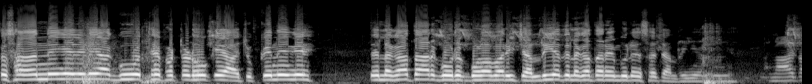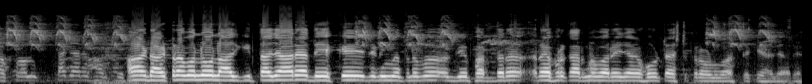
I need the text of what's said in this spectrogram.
ਕਿਸਾਨ ਨੇਗੇ ਜਿਹੜੇ ਆਗੂ ਉੱਥੇ ਫੱਟੜ ਹੋ ਕੇ ਆ ਚੁੱਕੇ ਨੇਗੇ ਤੇ ਲਗਾਤਾਰ ਗੋਰ- ਗੋਲਾਬਾਰੀ ਚੱਲ ਰਹੀ ਹੈ ਤੇ ਲਗਾਤਾਰ ਐਂਬੂਲੈਂਸਾਂ ਚੱਲ ਰਹੀਆਂ ਨੇ ਇਲਾਜ ਡਾਕਟਰਾਂ ਵੱਲੋਂ ਕੀਤਾ ਜਾ ਰਿਹਾ ਸਰ? ਆ ਡਾਕਟਰਾਂ ਵੱਲੋਂ ਇਲਾਜ ਕੀਤਾ ਜਾ ਰਿਹਾ ਦੇਖ ਕੇ ਜਿਹੜੀ ਮਤਲਬ ਅੱਗੇ ਫਰਦਰ ਰੈਫਰ ਕਰਨ ਬਾਰੇ ਜਾਂ ਹੋਰ ਟੈਸਟ ਕਰਾਉਣ ਵਾਸਤੇ ਕਿਹਾ ਜਾ ਰਿਹਾ।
